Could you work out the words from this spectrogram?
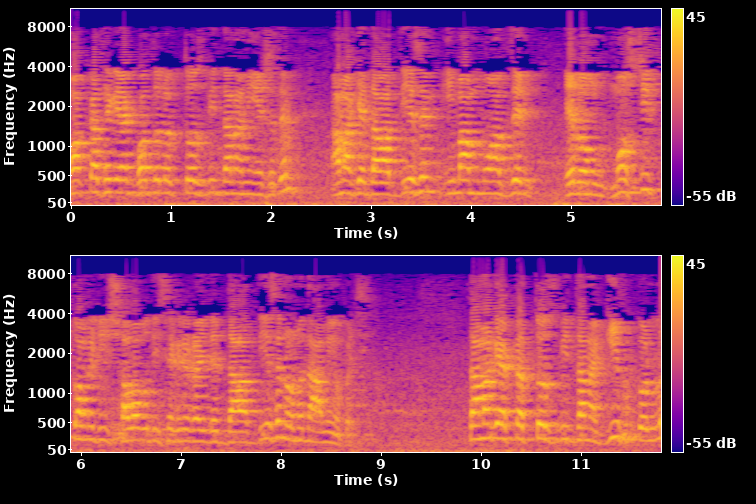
মক্কা থেকে এক ভদ্রলোক তসবির দানা নিয়ে এসেছেন, আমাকে দাওয়াত দিয়েছেন, ইমাম, মুয়াজ্জেন এবং মসজিদ কমিটির সভাপতি, সেক্রেটারিদের দাওয়াত দিয়েছেন, ওর মধ্যে আমিও পাইছি তা আমাকে একটা তসবির দানা গিফট করল।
